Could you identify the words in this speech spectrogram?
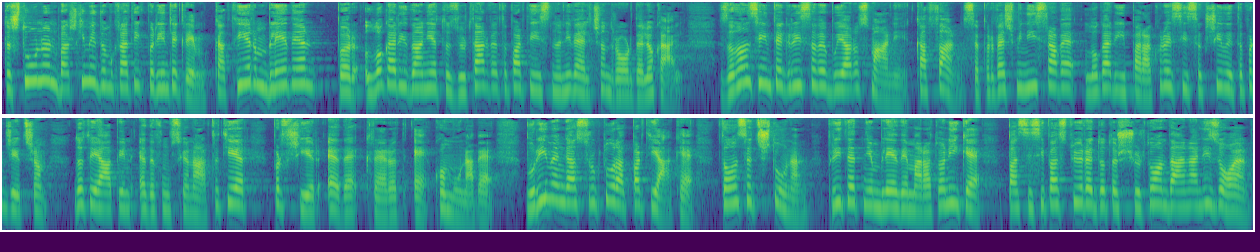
Të shtunën, Bashkimi Demokratik për Integrim ka thirrë mbledhjen për llogaridhënie të zyrtarëve të partisë në nivel qendror dhe lokal. Zëdhënësi i Integristëve Bujar Osmani ka thënë se përveç ministrave, llogari para kryesisë së Këshillit të Përgjithshëm do të japin edhe funksionarë të tjerë, përfshirë edhe krerët e komunave. Burime nga strukturat partiake thonë se të shtunën, Pritet një mbledhje maratonike, pasi sipas tyre do të shqyrtohen dhe analizohen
